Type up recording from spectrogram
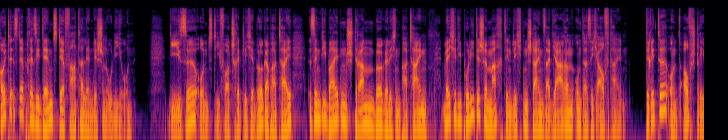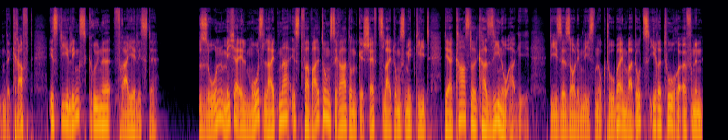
Heute ist er Präsident der Vaterländischen Union. Diese und die Fortschrittliche Bürgerpartei sind die beiden strammen bürgerlichen Parteien, welche die politische Macht in Liechtenstein seit Jahren unter sich aufteilen. Dritte und aufstrebende Kraft ist die linksgrüne Freie Liste. Sohn Michael Moosleitner ist Verwaltungsrat und Geschäftsleitungsmitglied der Castle Casino AG. Diese soll im nächsten Oktober in Vaduz ihre Tore öffnen,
